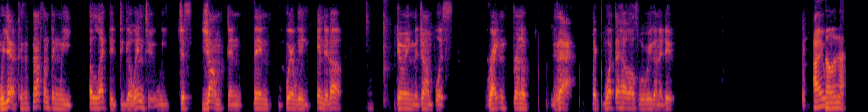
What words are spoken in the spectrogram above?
Well, yeah, because it's not something we elected to go into. We just jumped, and then where we ended up doing the jump was right in front of that. Like, what the hell else were we gonna do? I would, Helena,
